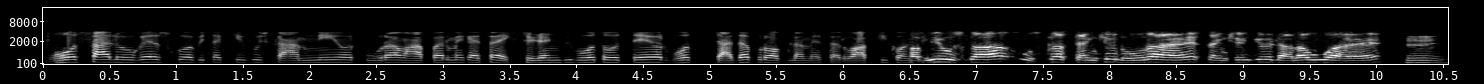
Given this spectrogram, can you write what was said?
बहुत साल हो गए उसको अभी तक की कुछ काम नहीं और पूरा वहाँ पर में कैसा एक्सीडेंट भी बहुत होते हैं और बहुत ज़्यादा प्रॉब्लम है सर वो आपकी कौन अभी उसका उसका सैंक्शन हो रहा है सैंक्शन के लिए डाला हुआ है। हम्म।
